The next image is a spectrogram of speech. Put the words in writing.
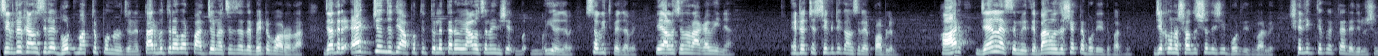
সিকিউরিটি কাউন্সিলের ভোট মাত্র পনেরো জনের। তার ভিতরে আবার পাঁচজন আছে যাদের ভেটো পাওয়াররা। যাদের একজন যদি আপত্তি তোলে, তার ওই আলোচনায় নিষেধ ইয়ে হয়ে যাবে, স্থগিত হয়ে যাবে। এই আলোচনার আগামী না। এটা হচ্ছে সিকিউরিটি কাউন্সিলের প্রবলেম আর জেনারেল অ্যাসেম্বলিতে বাংলাদেশে একটা ভোট দিতে পারবে। যে কোনো সদস্য দেশই ভোট দিতে পারবে। সেদিক থেকেও একটা রেজলিউশন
